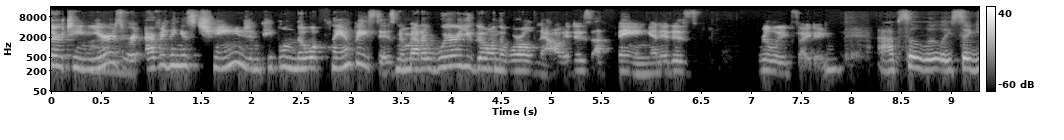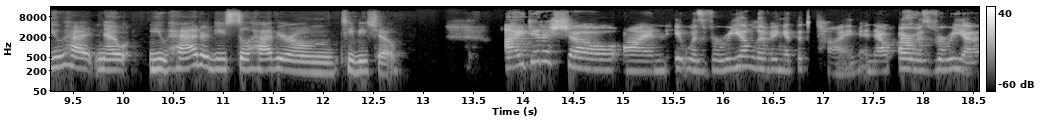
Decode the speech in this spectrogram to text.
13 mm-hmm. years where everything has changed and people know what plant based is. No matter where you go in the world now, it is a thing and it is really exciting. Absolutely. So you had now you had or do you still have your own TV show? I did a show on it was Veria Living at the time, and now or it was Veria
